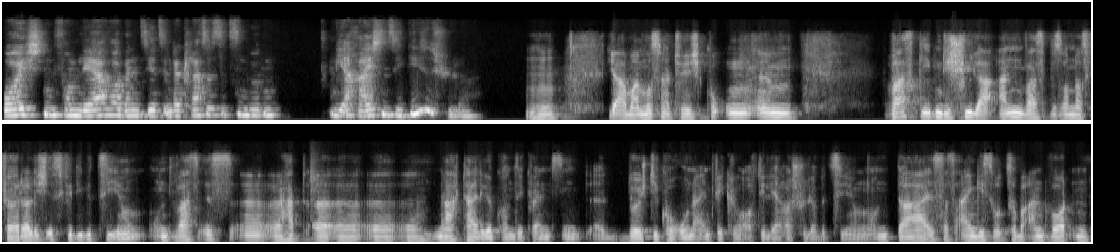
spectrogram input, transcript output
bräuchten vom Lehrer, wenn sie jetzt in der Klasse sitzen würden. Wie erreichen Sie diese Schüler? Mhm. Ja, man muss natürlich gucken, ähm, was geben die Schüler an, was besonders förderlich ist für die Beziehung und was ist, äh, hat äh, äh, äh nachteilige Konsequenzen äh, durch die Corona-Entwicklung auf die Lehrer-Schüler-Beziehung. Und da ist das eigentlich so zu beantworten,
